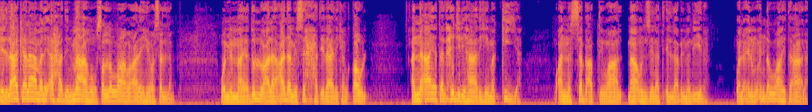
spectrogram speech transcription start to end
إذ لا كلام لأحد معه صلى الله عليه وسلم. ومما يدل على عدم صحة ذلك القول أن آية الحجر هذه مكية وأن السبع الطوال ما أنزلت إلا بالمدينة والعلم عند الله تعالى.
